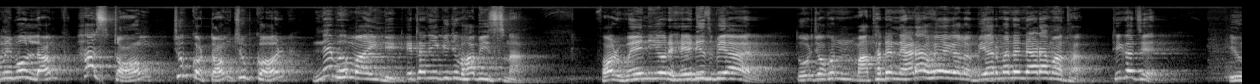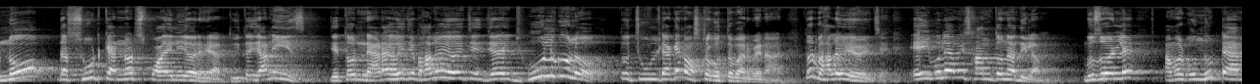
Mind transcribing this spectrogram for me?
আমি বললাম হাস টম চুপ কর টম চুপ কর নেভার মাইন্ড ইট এটা নিয়ে কিছু ভাবিস না। For when your head is bare তোর যখন মাথাটা ন্যাড়া হয়ে গেল বিয়ার মানে ন্যাড়া মাথা, ঠিক আছে? You know the soot can not spoil your hair তুই তো জানিস যে তোর ন্যাড়া হয়েছে, ভালোই হয়েছে, যে ঝুলগুলো তো চুলটাকে নষ্ট করতে পারবে না তোর ভালোই হয়েছে। এই বলে আমি সান্ত্বনা দিলাম। বুঝতে পারলে? আমার বন্ধু ট্যাম,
